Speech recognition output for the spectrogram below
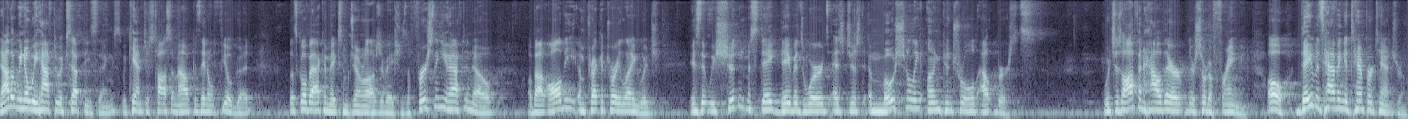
now that we know we have to accept these things, we can't just toss them out because they don't feel good. Let's go back and make some general observations. The first thing you have to know about all the imprecatory language is that we shouldn't mistake David's words as just emotionally uncontrolled outbursts, which is often how they're, they're sort of framed. Oh, David's having a temper tantrum.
